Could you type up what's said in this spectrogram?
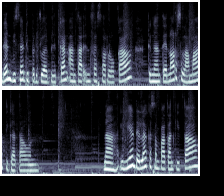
dan bisa diperjualbelikan antar investor lokal dengan tenor selama 3 tahun. Nah, ini adalah kesempatan kita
